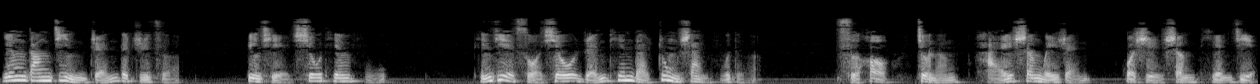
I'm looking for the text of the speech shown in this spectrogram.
应当尽人的职责，并且修天福，凭借所修人天的众善福德，此后就能还生为人，或是升天界。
